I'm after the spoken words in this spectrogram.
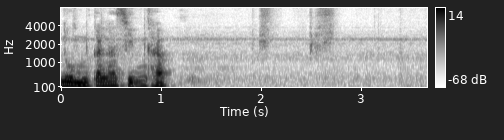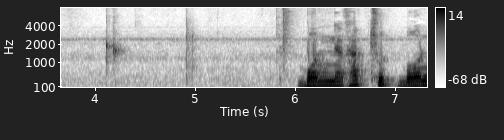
หนุ่มกาลสินครับ บนนะครับชุดบน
